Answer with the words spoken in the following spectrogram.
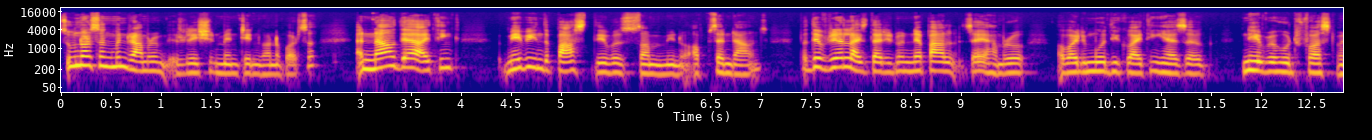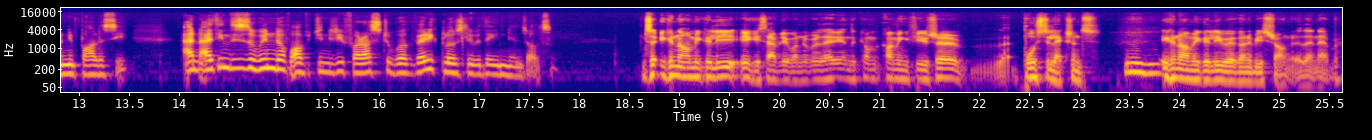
so उनीहरूसँग पनि राम्रो रिलेसन मेन्टेन गर्नुपर्छ and now they I think maybe in the past they was some you know ups and downs but they've realize that you know Nepal चाहिँ हाम्रो अब अहिले मोदीको I think has a neighbourhood first भन्ने policy and I think this is a window of opportunity for us to work very closely with the Indians also So economically, एक हिसाबले भन्नुपर्दाखेरि in the com- coming future, post elections, economically we're going to be stronger than ever.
